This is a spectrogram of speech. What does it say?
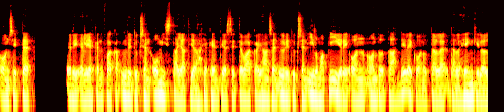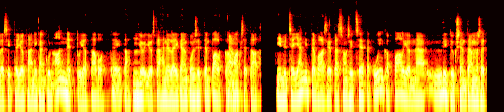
on sitten, eli, eli ehkä nyt vaikka yrityksen omistajat ja, ja kenties sitten vaikka ihan sen yrityksen ilmapiiri on, on tota delegoinut tälle, tälle henkilölle sitten jotain ikään kuin annettuja tavoitteita, mm. joista hänelle ikään kuin sitten palkkaa Joo. maksetaan. Niin nyt se jännittävä asia tässä on sitten se, että kuinka paljon nämä yrityksen tämmöiset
